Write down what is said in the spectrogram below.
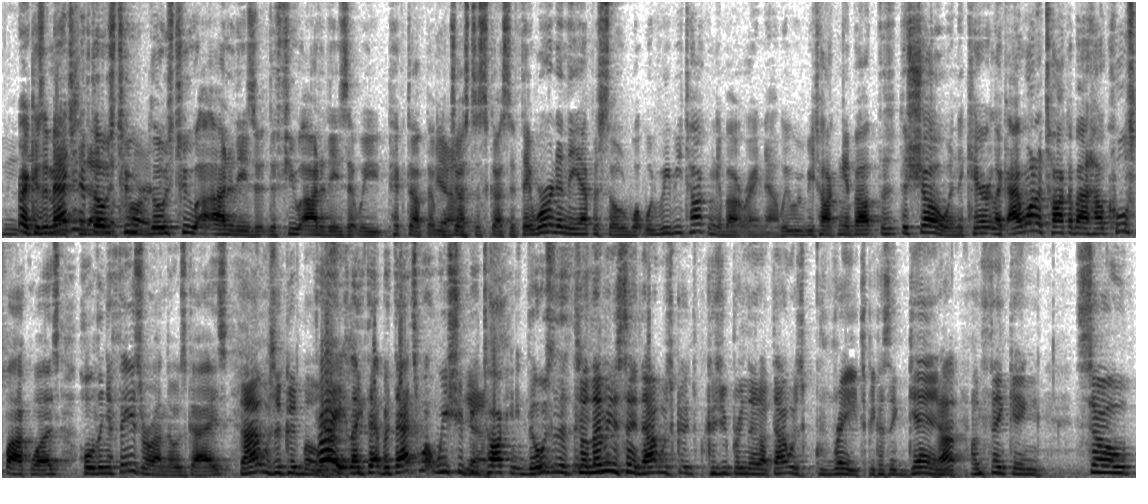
Right, because imagine if those two park. those two oddities, the few oddities that we picked up that Yeah. we just discussed, if they weren't in the episode, what would we be talking about right now? We would be talking about the, the show and the character. Like I want to talk about how cool Spock was holding a phaser on those guys. that was a good moment. Right, like that. But that's what we should Yes. be talking. Those are the things. So let me just say that was good because you bring that up. That was great because again, Yep. I'm thinking so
